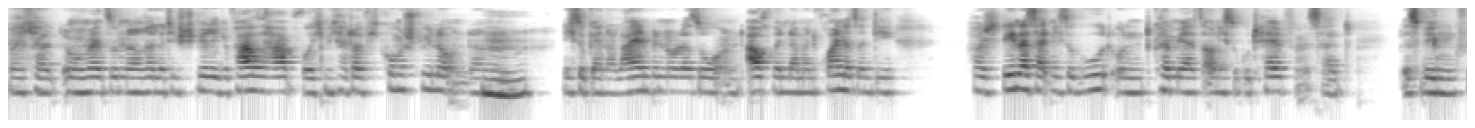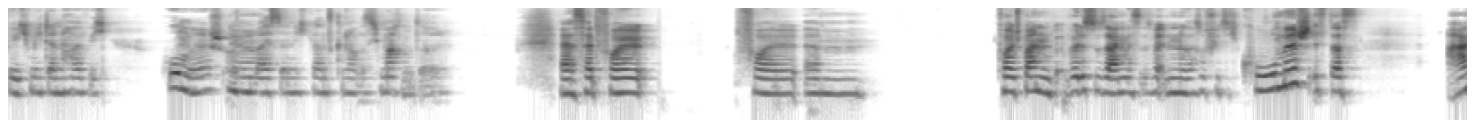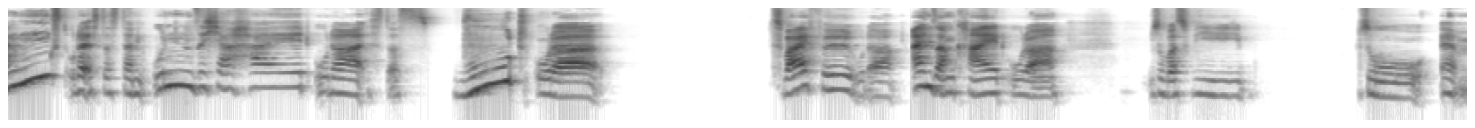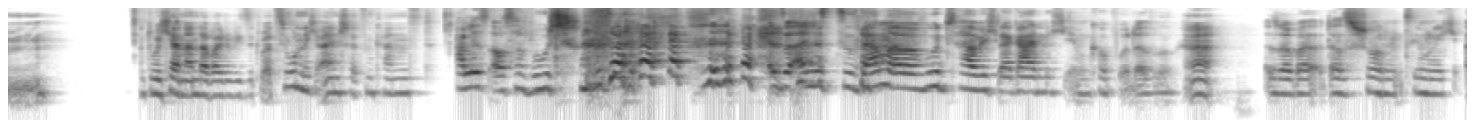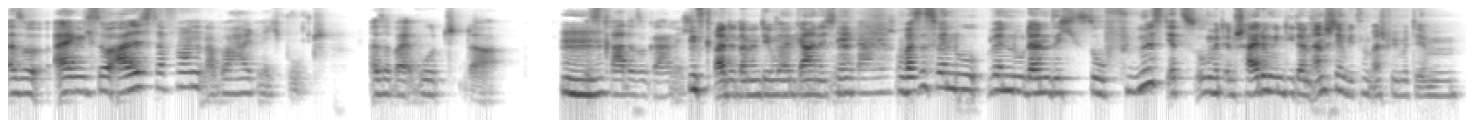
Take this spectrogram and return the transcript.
Weil ich halt im Moment so eine relativ schwierige Phase habe, wo ich mich halt häufig komisch fühle und dann Mhm. nicht so gern allein bin oder so. Und auch wenn da meine Freunde sind, die verstehen das halt nicht so gut und können mir jetzt auch nicht so gut helfen. Ist halt, deswegen fühle ich mich dann häufig komisch und Ja. weiß dann nicht ganz genau, was ich machen soll. Ja, ist halt voll, voll, ähm, voll spannend. Würdest du sagen, das ist, wenn du sagst, du fühlst dich komisch, ist das Angst oder ist das dann Unsicherheit oder ist das Wut oder Zweifel oder Einsamkeit oder sowas wie so ähm, Durcheinander, weil du die Situation nicht einschätzen kannst? Alles außer Wut. also alles zusammen, aber Wut habe ich da gar nicht im Kopf oder so. Ja. Also aber das ist schon ziemlich, also eigentlich so alles davon, aber halt nicht Wut. Also bei Wut, da Mhm. ist gerade so gar nicht. Ist gerade dann in dem Moment gar nicht, ne? Nee, gar nicht. Und was ist, wenn du, wenn du dann dich so fühlst, jetzt so mit Entscheidungen, die dann anstehen, wie zum Beispiel mit dem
